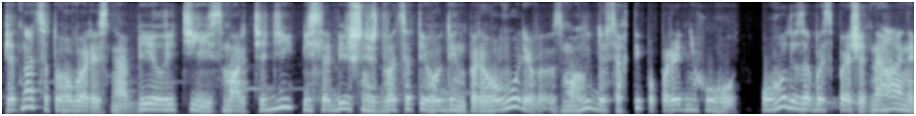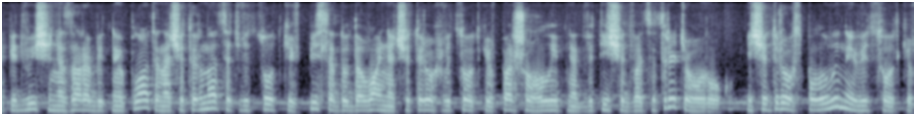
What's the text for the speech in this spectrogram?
15 вересня BLET і SmartTD після більш ніж 20 годин переговорів змогли досягти попередніх угод. Угоди забезпечать негайне підвищення заробітної плати на 14% після додавання 4% 1 липня 2023 року і 4,5%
